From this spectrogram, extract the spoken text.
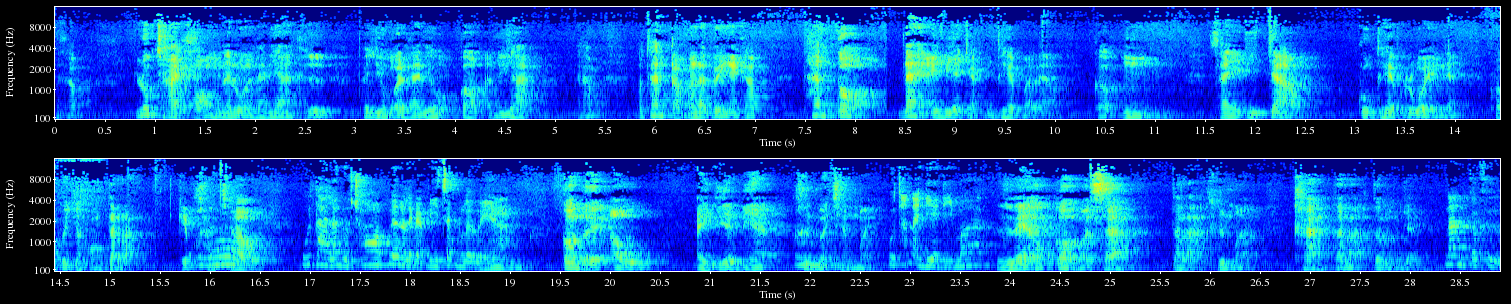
นะครับ ลูกชายของในหลวงรัชกาลที่ห้าคือพระอยู่หัวรัชกาลที่หกก็อนุญาตนะครับพอท่านกลับมาแล้วเป็นไงครับ ท่านก็ได้ไอเดียจากกรุงเทพมาแล้ว ก็อืมสาเหตุที่เจ้ากรุงเทพรวยเนี่ยเพราะเป็นเจ้าของตลาดเก็บค่าเช่าอุ้ยตายแล้วหนูชอบเรื่องอะไรแบบนี้จังเลยอะอืมก็เลยเอาไอเดียเนี้ย ขึ้นมาเชียงใหม่อุ้ยท่านไอเดียดีมาก แล้วก็มาสร้างตลาดขึ้นมาข้างตลาดต้นลำไยนั่นก็คือ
